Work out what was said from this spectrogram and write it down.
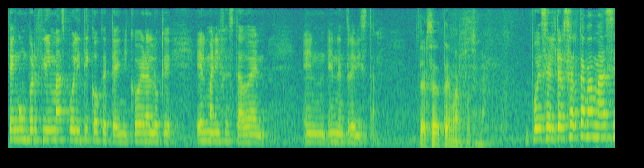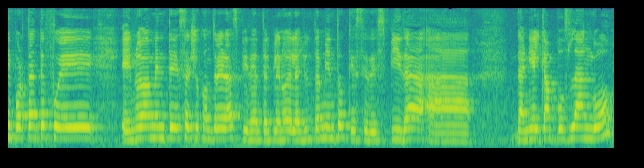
tengo un perfil más político que técnico, era lo que él manifestaba en, en, entrevista. Tercer tema, Alfonso. Pues el tercer tema más importante fue eh, nuevamente Sergio Contreras pide ante el Pleno del Ayuntamiento que se despida a Daniel Campos Lango.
